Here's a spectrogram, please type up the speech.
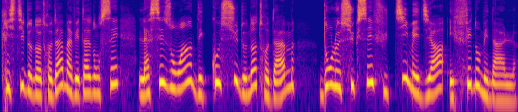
Christie de Notre-Dame avait annoncé la saison 1 des Cossus de Notre-Dame, dont le succès fut immédiat et phénoménal.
